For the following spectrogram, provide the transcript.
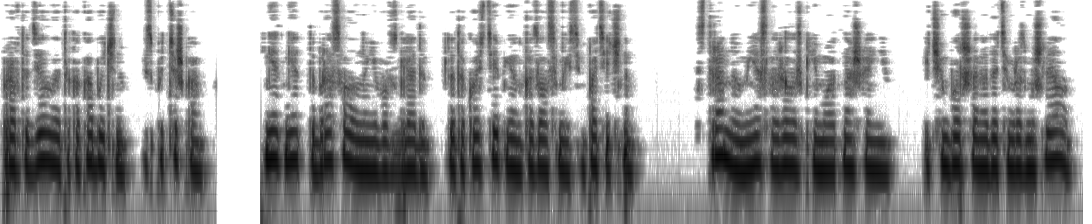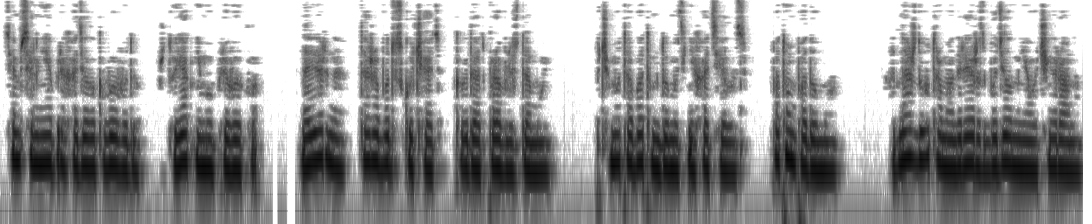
Правда, делала это как обычно, из-под тяжка. Нет-нет, да бросала на него взгляды. До такой степени он казался мне симпатичным. Странно у меня сложилось к нему отношение. И чем больше я над этим размышляла, тем сильнее приходила к выводу, что я к нему привыкла. Наверное, даже буду скучать, когда отправлюсь домой. Почему-то об этом думать не хотелось. Потом подумала. Однажды утром Андрей разбудил меня очень рано.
